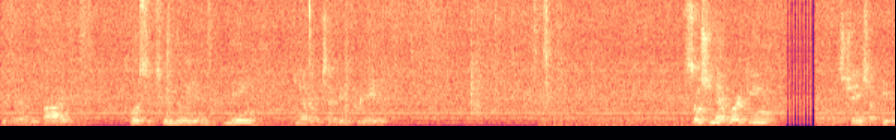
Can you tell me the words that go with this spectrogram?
2005. Close to 2 million Ning networks have been created. Social networking uh, has changed how people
